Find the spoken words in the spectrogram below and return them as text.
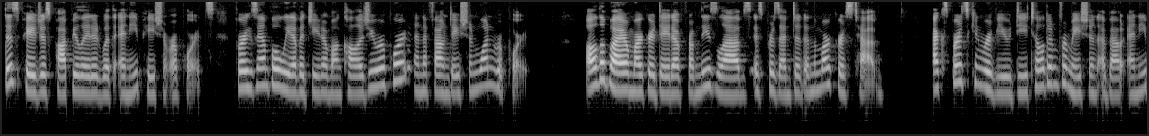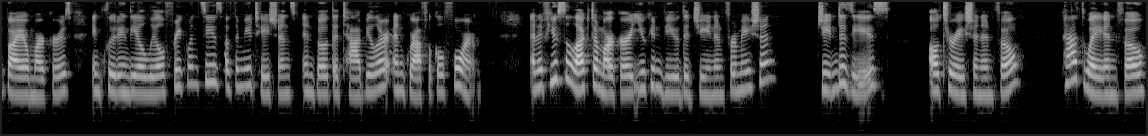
This page is populated with any patient reports. For example, we have a GenomOncology report and a FoundationOne report. All the biomarker data from these labs is presented in the Markers tab. Experts can review detailed information about any biomarkers, including the allele frequencies of the mutations in both a tabular and graphical form. And if you select a marker, you can view the gene information, gene disease, alteration info, pathway info,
